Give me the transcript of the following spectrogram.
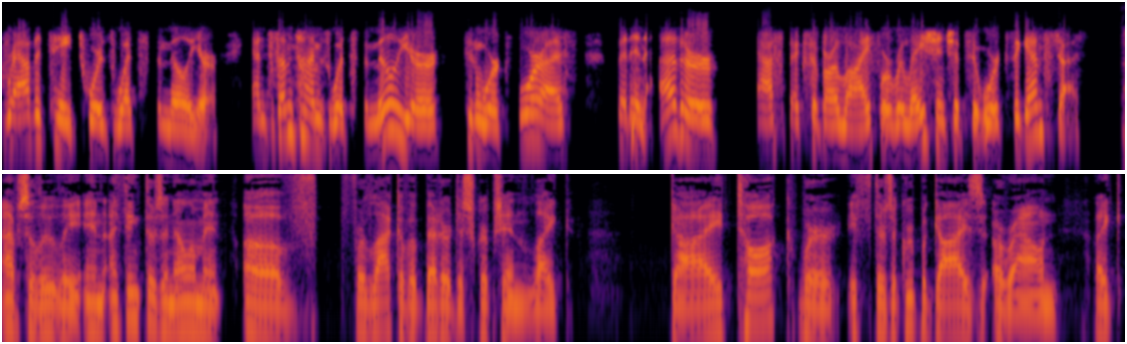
gravitate towards what's familiar. And sometimes what's familiar can work for us but in other aspects of our life or relationships it works against us absolutely and i think there's an element of for lack of a better description like guy talk where if there's a group of guys around, like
